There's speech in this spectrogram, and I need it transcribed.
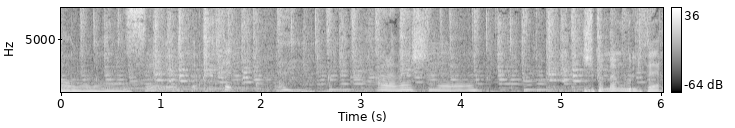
Oh là là. C'est... Oh la vache. euh, peux même vous le faire.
